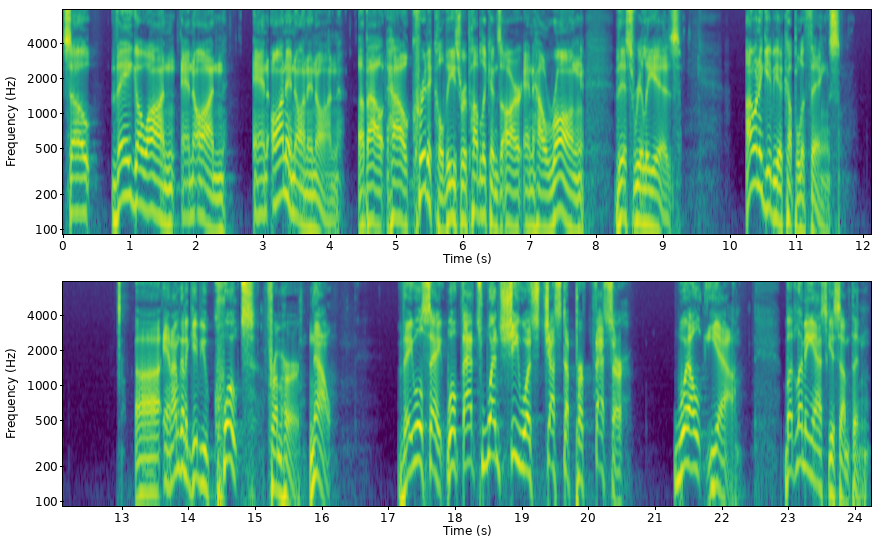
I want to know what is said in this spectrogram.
So they go on and on and on and on and on about how critical these Republicans are and how wrong this really is. I want to give you a couple of things. Uh, and I'm going to give you quotes from her. Now, they will say, well, that's when she was just a professor. Well, yeah. But let me ask you something.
